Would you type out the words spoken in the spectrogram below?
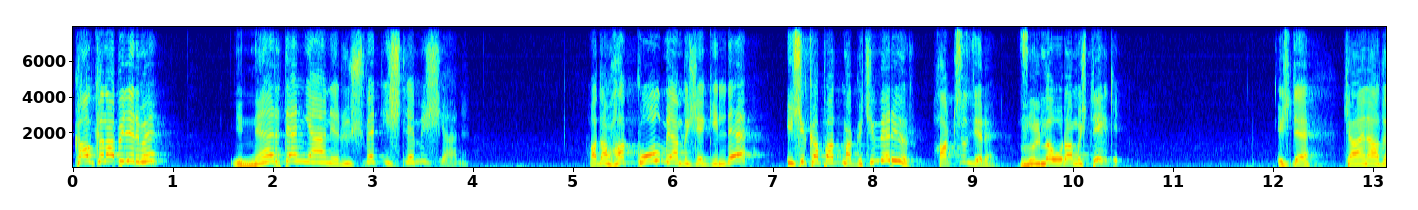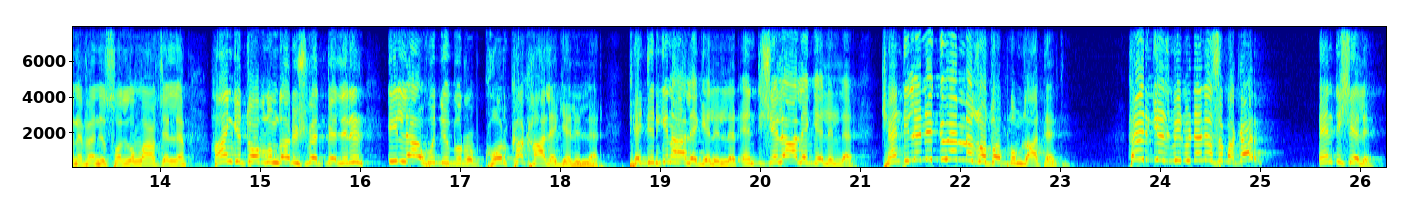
kalkınabilir mi? E nereden yani? Rüşvet işlemiş yani. Adam hakkı olmayan bir şekilde işi kapatmak için veriyor. Haksız yere. Zulme uğramış değil ki. İşte kainatın efendisi sallallahu aleyhi ve sellem hangi toplumda rüşvet belirir? İlla hudubur korkak hale gelirler. Tedirgin hale gelirler. Endişeli hale gelirler. Kendilerine güvenmez o toplum zaten. Herkes birbirine nasıl bakar? Endişeli.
